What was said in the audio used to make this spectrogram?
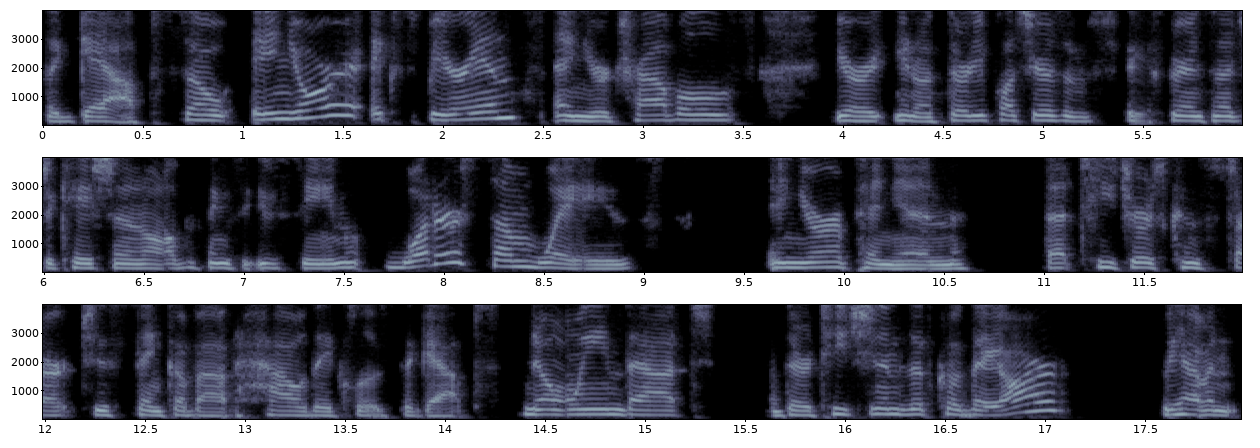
the gap. So in your experience and your travels your you know 30 plus years of experience in education and all the things that you've seen what are some ways in your opinion that teachers can start to think about how they close the gaps? Knowing that they're teaching in zip code they are we haven't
